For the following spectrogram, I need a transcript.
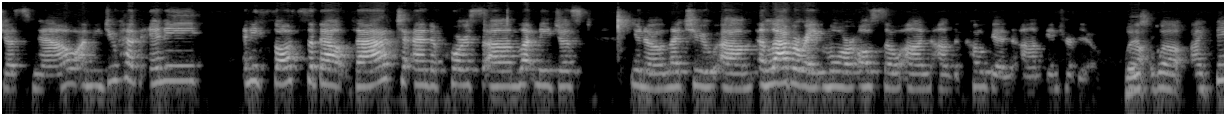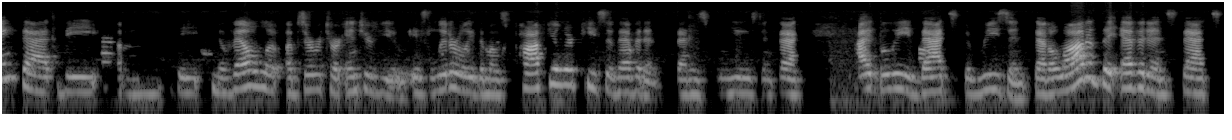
just now? I mean, do you have any any thoughts about that? And of course, um, let me just you know let you um, elaborate more also on on the Cogan um, interview. Liz? Well, well, I think that the um, the Nouvel Observateur interview is literally the most popular piece of evidence that has been used. In fact, I believe that's the reason that a lot of the evidence that's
